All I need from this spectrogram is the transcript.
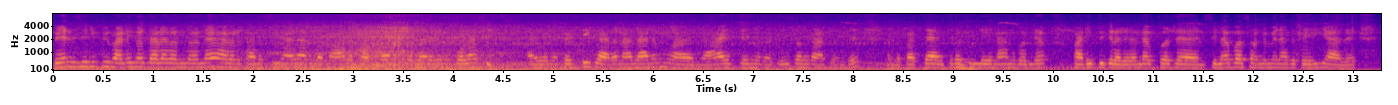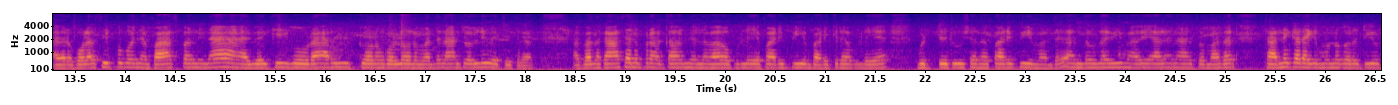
பேர் திருப்பி பள்ளிக்கூடத்தால் வந்தோடனே அவர் கடைசியால் அந்த மாலை பத்தாயிரத்தி குழந்தை அது ஒரு கெட்டிக்காரன். அதாலும் ஆயிரத்தி ஐநூறு தூக்கம் காட்டுறது. அந்த பத்தாயிரத்தில் பிள்ளைய நான் கொஞ்சம் படிப்பிக்கிறேன் ரெண்டா இப்போ சிலபஸ் ஒன்றுமே எனக்கு தெரியாது. அவரை கொலசிப்பு கொஞ்சம் பாஸ் பண்ணினா வைக்க கூட அறிவிக்கணும் கொள்ளணுமென்ட்டு நான் சொல்லி வச்சுக்கிறேன். அப்போ அந்த காசு அனுப்புகிற அக்காவும் சொன்னவா பிள்ளைய படிப்பியும் படிக்கிற பிள்ளைய விட்டு டியூஷனை படிப்பியும் வந்து அந்த உதவியும் அவையால் நான் இப்போ மகன் தண்ணி கடைக்கு முன்னுக்கு ஒரு டியூட்டர்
